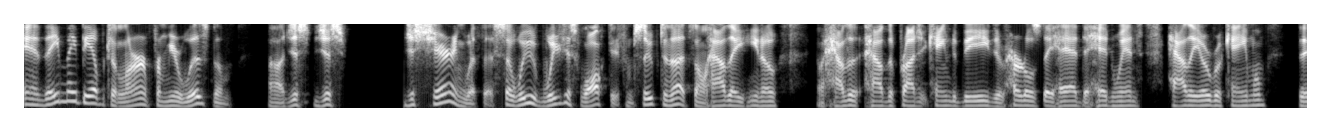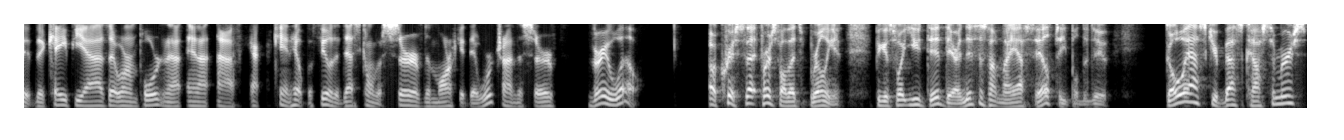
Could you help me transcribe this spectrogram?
and they may be able to learn from your wisdom. Uh, just just just sharing with us. So we we just walked it from soup to nuts on how they, you know, how the how the project came to be, the hurdles they had, the headwinds, how they overcame them, the the KPIs that were important. And I, I, I can't help but feel that that's going to serve the market that we're trying to serve very well. Oh, Chris, that, first of all, that's brilliant because what you did there, and this is something I ask salespeople to do go ask your best customers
